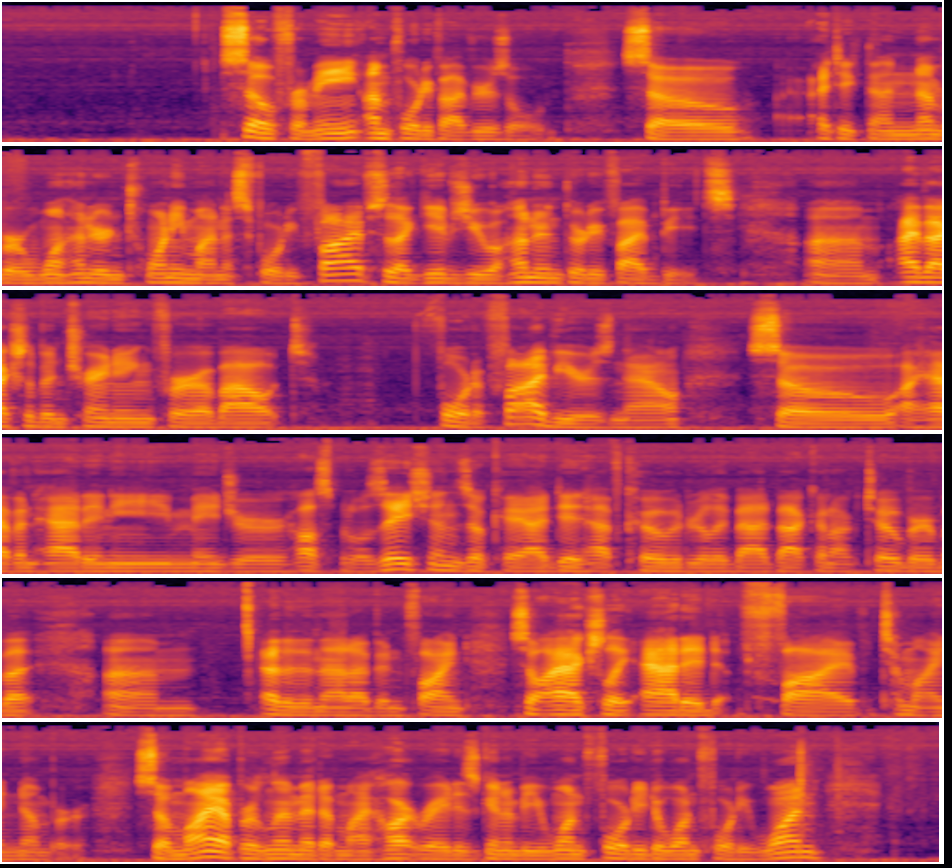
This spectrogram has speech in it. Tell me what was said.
so for me, I'm 45 years old. So I take the number 120 minus 45, so that gives you 135 beats. Um, I've actually been training for about four to five years now, so I haven't had any major hospitalizations. Okay, I did have COVID really bad back in October, but um, other than that, I've been fine. So I actually added five to my number. So my upper limit of my heart rate is going to be 140 to 141,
